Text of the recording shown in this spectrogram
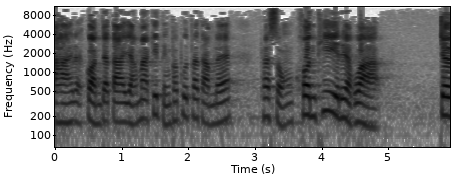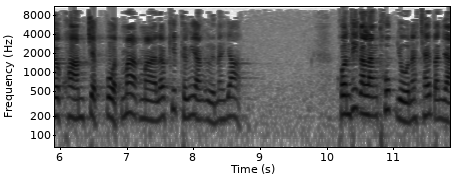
ตายก่อนจะตายอย่างมากคิดถึงพระพุทธพระธรรมและ พระสงฆ์คนที่เรียกว่าเจอความเจ็บปวดมากมายแล้วคิดถึงอย่างอื่นนะยาก คนที่กำลังทุกข์อยู่นะใช้ปัญญา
